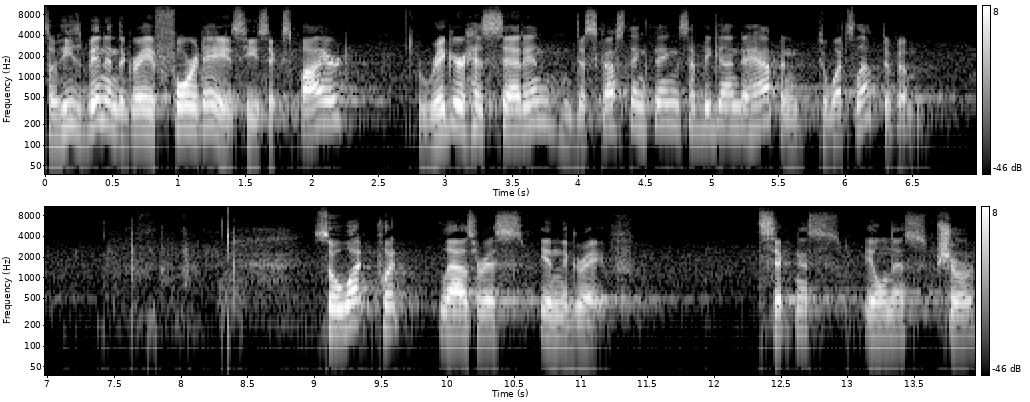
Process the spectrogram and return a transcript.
So he's been in the grave four days. He's expired, Rigor has set in, and disgusting things have begun to happen to what's left of him. So, what put Lazarus in the grave? Sickness, illness, sure.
